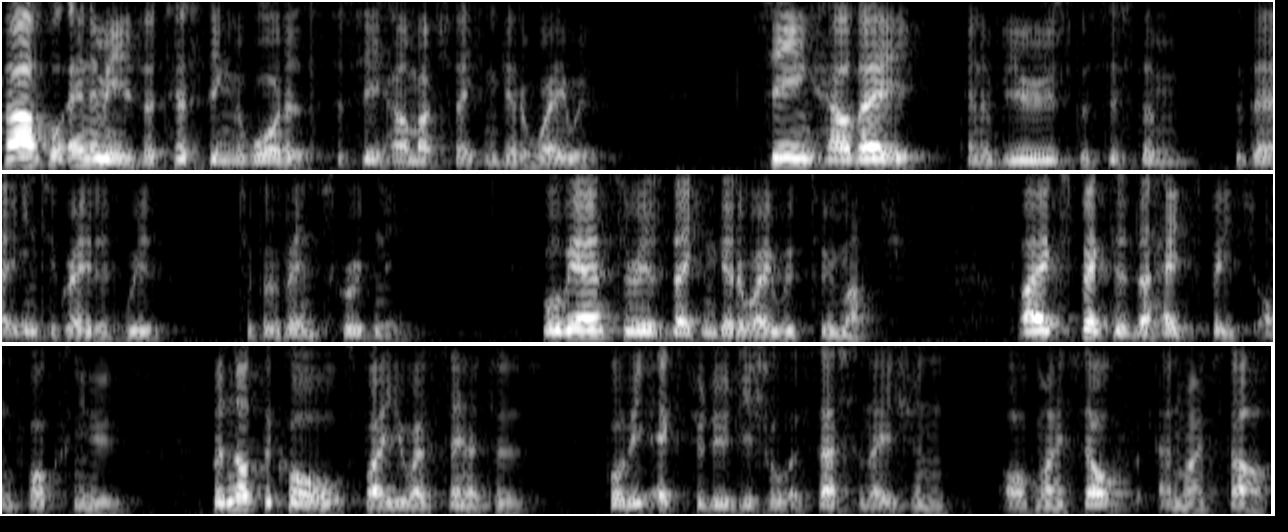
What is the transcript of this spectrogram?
Powerful enemies are testing the waters to see how much they can get away with, seeing how they can abuse the system that they are integrated with to prevent scrutiny. Well, the answer is they can get away with too much. I expected the hate speech on Fox News, but not the calls by US senators for the extrajudicial assassination of myself and my staff.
